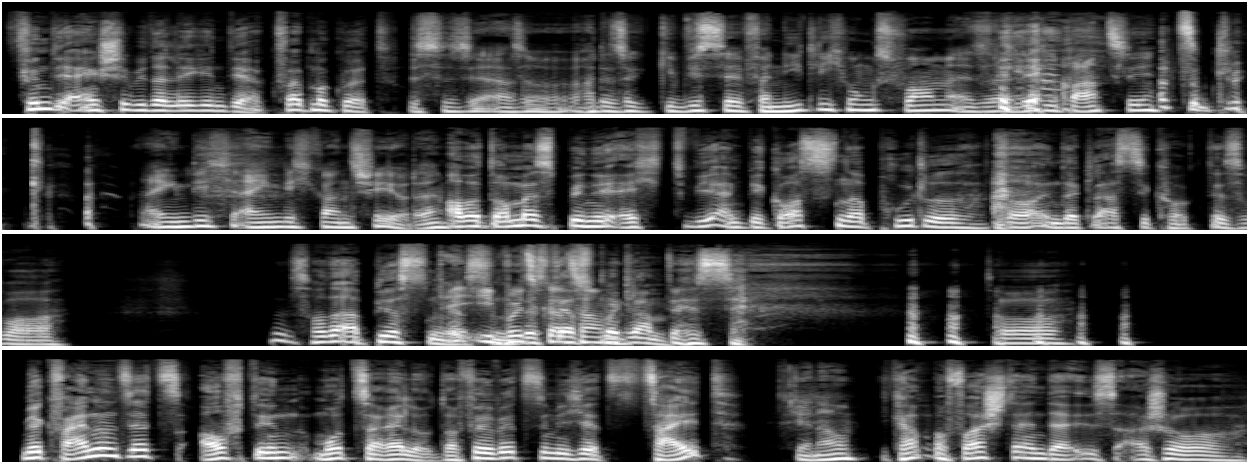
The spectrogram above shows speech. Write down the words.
finde ich eigentlich schon wieder legendär. Gefällt mir gut. Das ist ja also, hat also eine gewisse Verniedlichungsform, also ein Little Batsy. Zum Glück. Eigentlich, eigentlich ganz schön, oder? Aber damals bin ich echt wie ein begossener Pudel da in der Klasse gehockt. Das war, das hat er auch bürsten müssen. ich wollte das gerade sagen, das, Da. Wir gefallen uns jetzt auf den Mozzarella. Dafür wird es nämlich jetzt Zeit. Genau, Ich kann mir vorstellen, der ist auch schon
